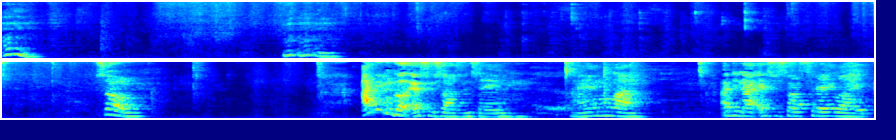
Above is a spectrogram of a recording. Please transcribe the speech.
Mm. Mm, mm, mm. So, I didn't go exercising today. I ain't gonna lie. I did not exercise today. Like,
